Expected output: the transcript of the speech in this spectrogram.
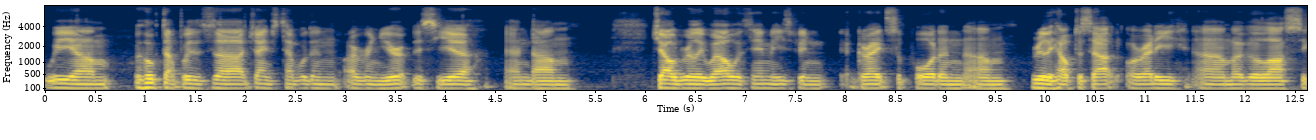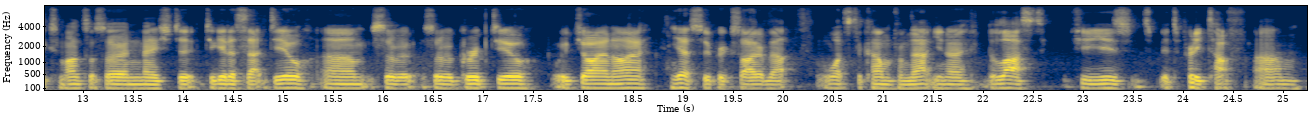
we um we hooked up with uh, James Templeton over in Europe this year and um, gelled really well with him. He's been a great support and um, really helped us out already um, over the last six months or so, and managed to, to get us that deal, um, sort of a, sort of a group deal with Jye and I. Yeah, super excited about what's to come from that. You know, the last few years it's it's pretty tough um,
